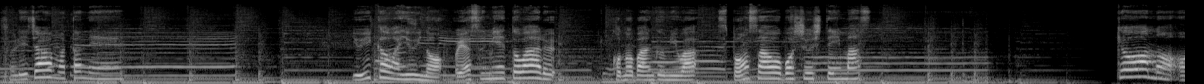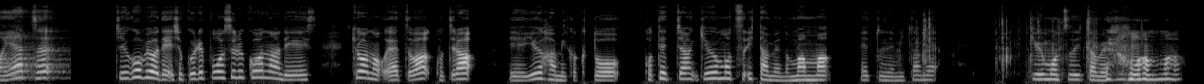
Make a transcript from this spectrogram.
それじゃあまたね。ゆいかわゆいのおやすみエトワール。この番組はスポンサーを募集しています。今日のおやつ15秒で食レポをするコーナーです。今日のおやつはこちら。えー、夕飯味覚糖、こてっちゃん牛もつ炒めのまんま。えっとね、見た目。牛もつ炒めのまんま。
